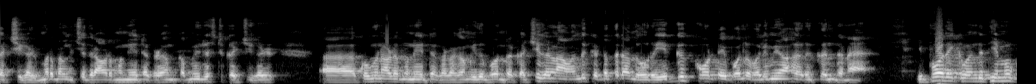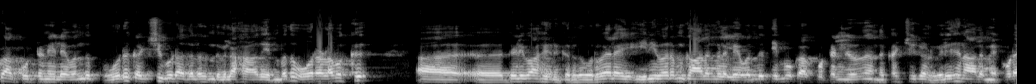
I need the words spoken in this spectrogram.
கட்சிகள் மறுமலர்ச்சி திராவிட முன்னேற்ற கழகம் கம்யூனிஸ்ட் கட்சிகள் கொங்குநாடு முன்னேற்ற கழகம் இது போன்ற கட்சிகள்லாம் வந்து கிட்டத்தட்ட அந்த ஒரு எஃகு கோட்டை போல வலிமையாக இருக்கின்றன. இப்போதைக்கு வந்து திமுக கூட்டணியில வந்து ஒரு கட்சி கூட அதிலிருந்து விலகாது என்பது ஓரளவுக்கு தெளிவாக இருக்கிறது. ஒருவேளை இனி வரும் காலங்களிலே வந்து திமுக கூட்டணியிலிருந்து அந்த கட்சிகள் விலகினாலுமே கூட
